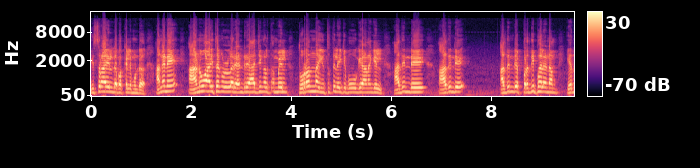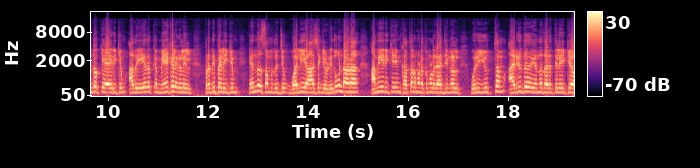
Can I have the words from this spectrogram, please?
ഇസ്രായേലിന്റെ പക്കലുമുണ്ട്. അങ്ങനെ അണുവായുധങ്ങളുള്ള രണ്ട് രാജ്യങ്ങൾ തമ്മിൽ തുറന്ന യുദ്ധത്തിലേക്ക് പോവുകയാണെങ്കിൽ അതിന്റെ അതിന്റെ അതിന്റെ പ്രതിഫലനം എന്തൊക്കെയായിരിക്കും? അത് ഏതൊക്കെ മേഖലകളിൽ പ്രതിഫലിക്കും എന്നത് സംബന്ധിച്ച് വലിയ ആശങ്കയുണ്ട്. ഇതുകൊണ്ടാണ് അമേരിക്കയും ഖത്തറും അടക്കമുള്ള രാജ്യങ്ങൾ ഒരു യുദ്ധം അരുത് എന്ന തരത്തിലേക്ക്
